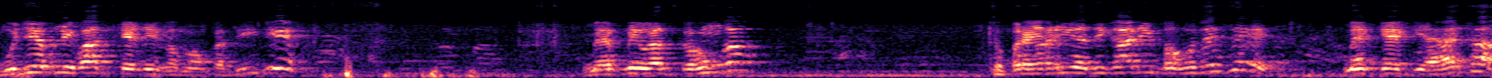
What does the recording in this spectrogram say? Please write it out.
मुझे अपनी बात कहने का मौका दीजिए। मैं अपनी बात कहूँगा। तो सरकारी अधिकारी महोदय से मैं कह के आया था।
